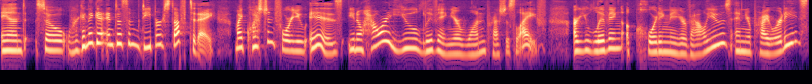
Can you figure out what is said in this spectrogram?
And so we're going to get into some deeper stuff today. My question for you is, you know, how are you living your one precious life? Are you living according to your values and your priorities?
